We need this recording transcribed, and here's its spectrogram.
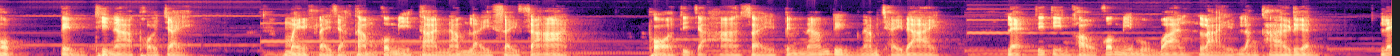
งบเป็นที่น่าพอใจ ไม่ไกลจากถ้ำก็มีทานน้ำไหลใสสะอาด พอที่จะอาศัยเป็นน้ำดื่มน้ำใช้ได้ และที่ตีนเขาก็มีหมู่บ้านหลายหลังคาเรือน และ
